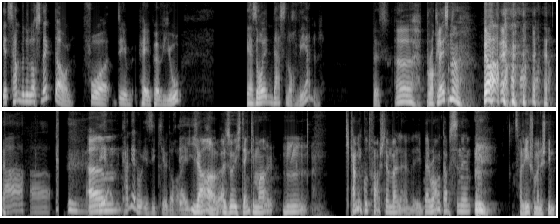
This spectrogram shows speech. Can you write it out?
Jetzt haben wir nur noch SmackDown vor dem Pay-per-View. Wer soll denn das noch werden? Das. Äh, Brock Lesnar. Ne, Ähm, kann ja nur Ezekiel doch eigentlich, ja, oder? also ich denke mal, hm, ich kann mir gut vorstellen, weil äh, bei Raw gab es eine, jetzt verliere ich schon meine Stimme,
